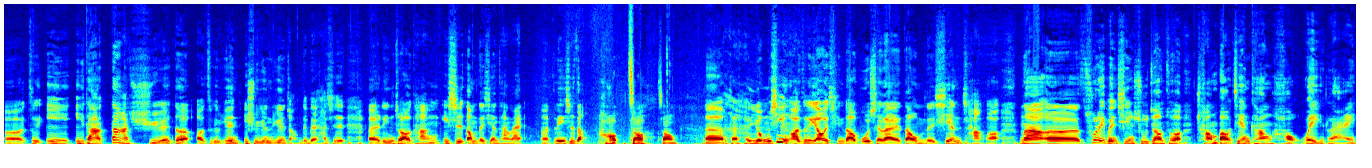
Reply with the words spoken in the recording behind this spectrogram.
呃这个医医大大学的呃这个院医学院的院长，对不对？他是呃林兆堂医师那我们在现场来，呃林师长，好，早早。呃，很很荣幸啊，这个邀请到博士来到我们的现场啊。那呃，出了一本新书，叫做《长保健康好未来》。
